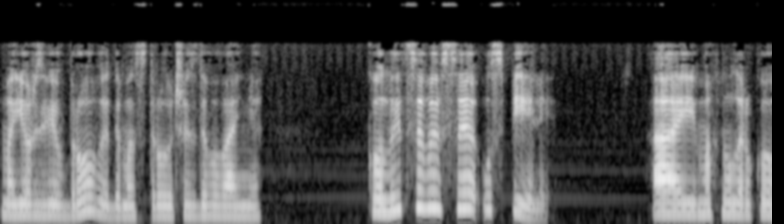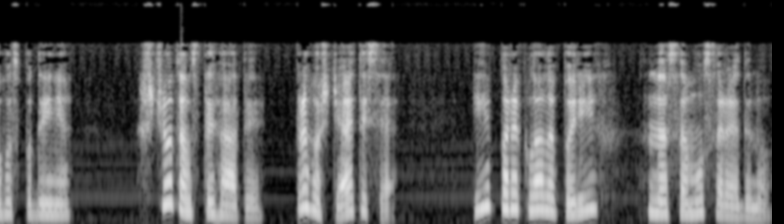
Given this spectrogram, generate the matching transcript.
майор звів брови, демонструючи здивування. Коли це ви все успілі? Ай, махнула рукою господиня. Що там стигати? Пригощайтеся, і переклала пиріг на саму середину.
